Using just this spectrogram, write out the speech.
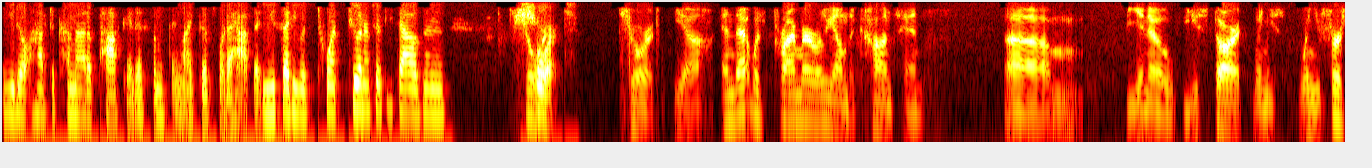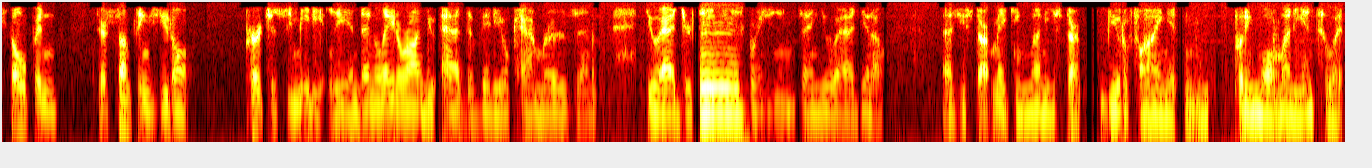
you don't have to come out of pocket if something like this were to happen. You said he was tw- 250,000 short. Short, yeah, and that was primarily on the content. Um, you know, you start when you when you first open. There's some things you don't purchase immediately, and then later on you add the video cameras and you add your TV Mm. screens and you add, you know, as you start making money, you start beautifying it and putting more money into it,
